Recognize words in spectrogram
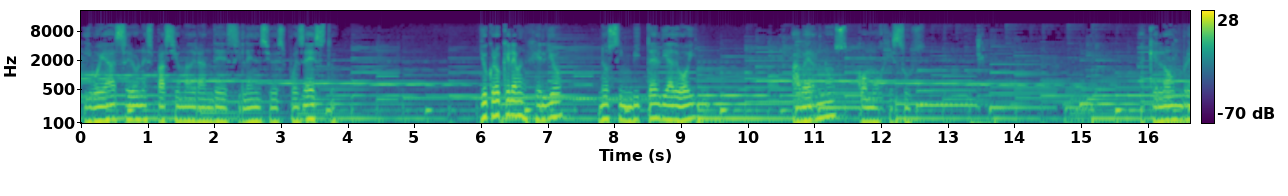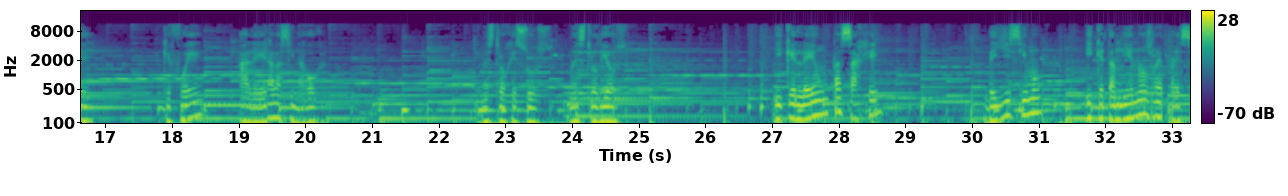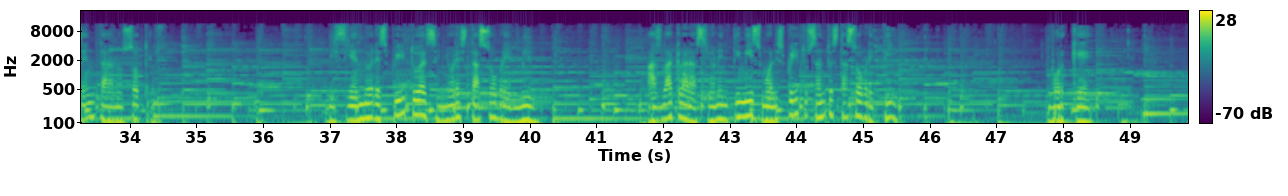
y voy a hacer un espacio más grande de silencio después de esto. Yo creo que el Evangelio nos invita el día de hoy a vernos como Jesús, aquel hombre que fue a leer a la sinagoga, nuestro Jesús, nuestro Dios y que lee un pasaje bellísimo y que también nos representa a nosotros, diciendo, el Espíritu del Señor está sobre mí. Haz la aclaración en ti mismo, el Espíritu Santo está sobre ti. ¿Por qué?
